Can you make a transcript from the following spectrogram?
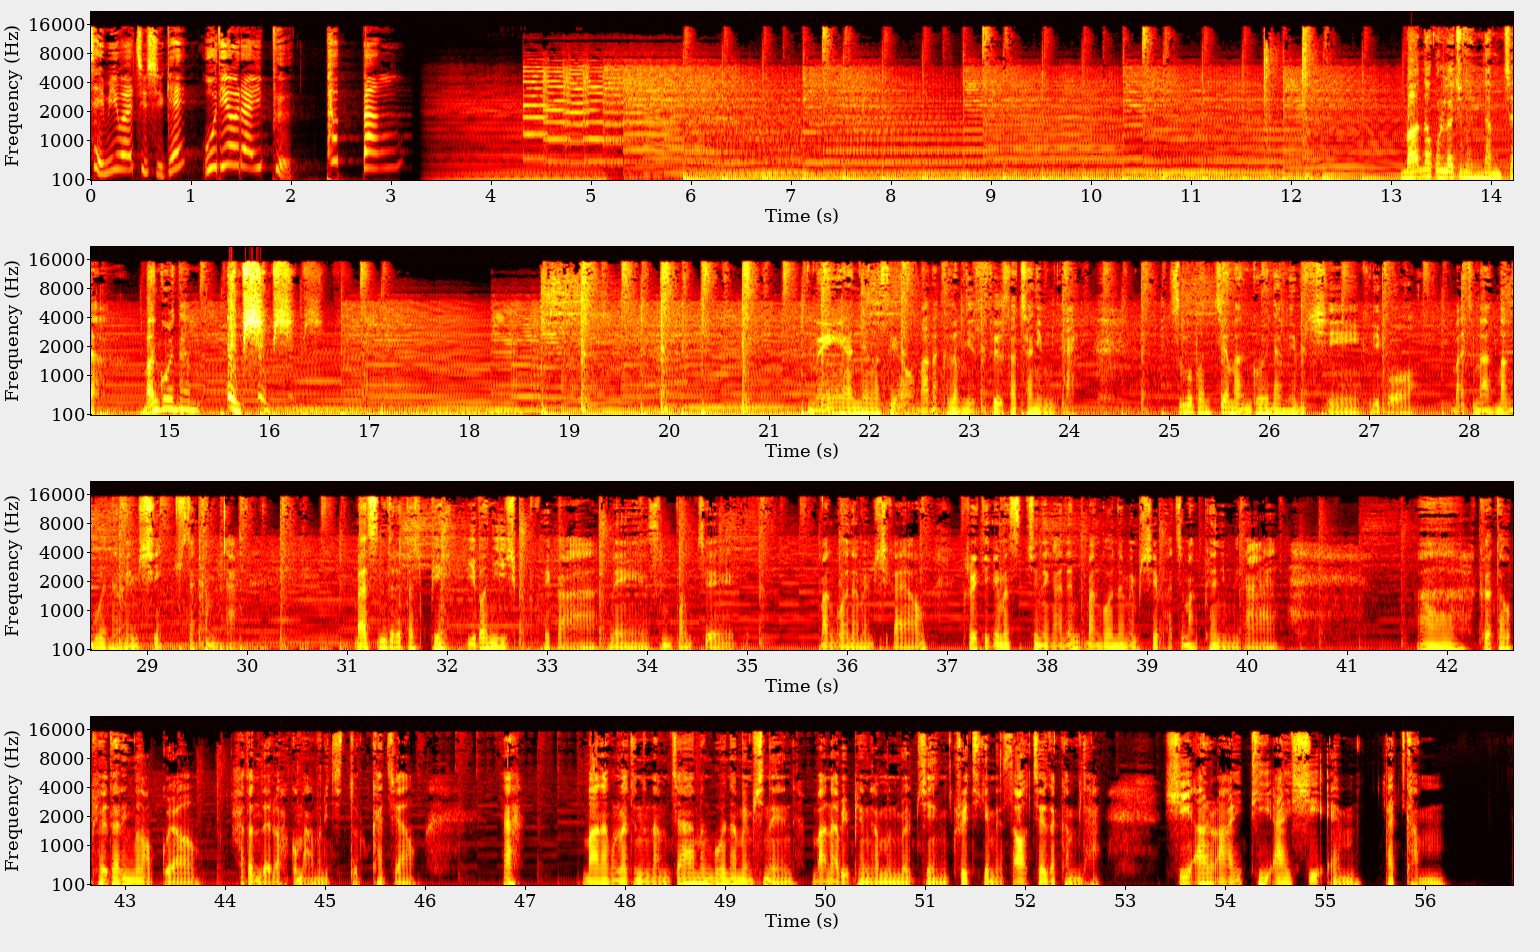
재미와 지식의 오디오 라이프 팟빵! 만화 골라주는 남자 만골남 M씨 네 안녕하세요. 만화 칼럼니스트 서찬휘입니다. 스무 번째 만골남 M씨 그리고 마지막 만골남 M씨 시작합니다 말씀드렸다시피 이번 20회가 네 스무 번째 만골남 M씨가요 크리틱엠에서 진행하는 만골남 M씨의 마지막 편입니다 아, 그렇다고 별다른 건 없고요. 하던 대로 하고 마무리 짓도록 하죠. 자, 만화 골라주는 남자 만골남 M씨는 만화 비평 전문 웹진 크리틱엠에서 제작합니다. criticm.com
